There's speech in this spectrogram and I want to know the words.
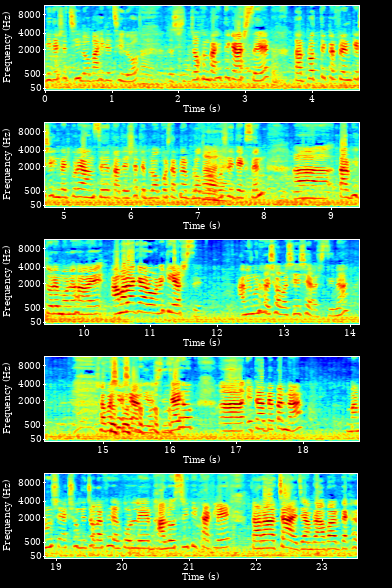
বিদেশে ছিল বাহিরে ছিল হ্যাঁ। যখন বাহির থেকে আসছে তার প্রত্যেকটা ফ্রেন্ডকে সে ইনভাইট করে আনছে তাদের সাথে ব্লগ করছে আপনার ব্লগ হ্যাঁ, অবশ্যই দেখছেন। আহ, তার ভিতরে মনে হয় আমার আগে আরও অনেকেই আসছে। আমি মনে হয় সবার শেষে আসছি না। সবার শেষে আমি আসছি। যাই হোক এটা ব্যাপার না। মানুষ একসঙ্গে চলাফেরা করলে ভালো স্মৃতি থাকলে তারা চায় যে আমরা আবার দেখা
